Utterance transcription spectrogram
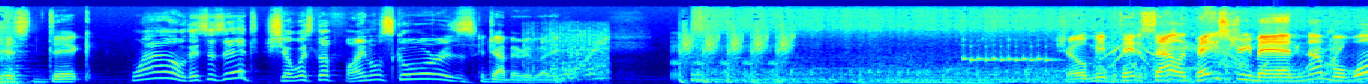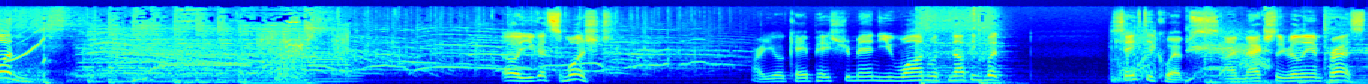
This dick. Wow, this is it. Show us the final scores. Good job, everybody. Show me potato salad pastry, man. Number one. Oh, you got smushed. Are you okay, pastry man? You won with nothing but safety quips. I'm actually really impressed.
